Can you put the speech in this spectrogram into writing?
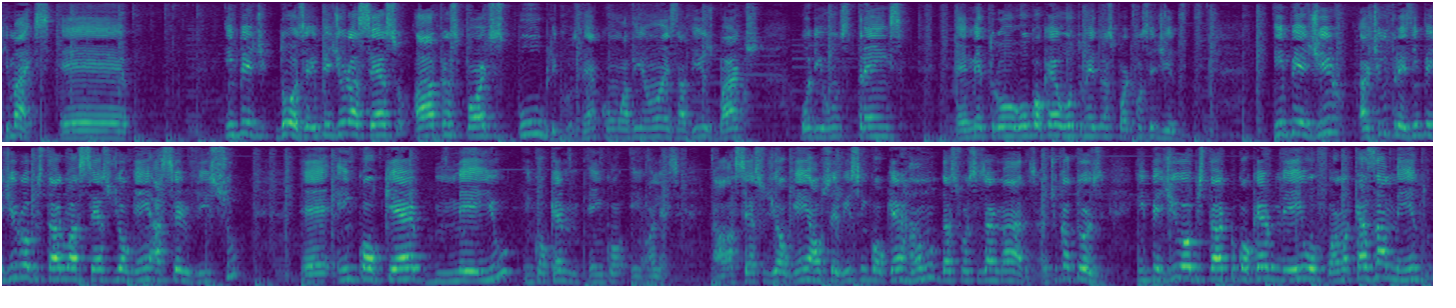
que mais? É... Impedir, 12. Impedir o acesso a transportes públicos, né, como aviões, navios, barcos, oriundos, trens, é, metrô ou qualquer outro meio de transporte concedido. Impedir, artigo 3, impedir ou obstar o acesso de alguém a serviço é, em qualquer meio, em qualquer, em, em, olha, acesso de alguém ao serviço em qualquer ramo das Forças Armadas. Artigo 14, impedir ou obstar por qualquer meio ou forma casamento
